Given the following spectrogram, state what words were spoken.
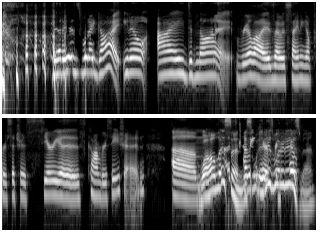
that is what I got. You know, I did not realize I was signing up for such a serious conversation. Um, well, listen, it is what it is, man.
